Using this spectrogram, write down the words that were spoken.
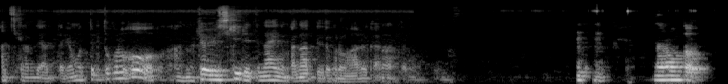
価値観であったり思ってるところを、あの、共有しきれてないのかなっていうところはあるかなと思っています。なるほど。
